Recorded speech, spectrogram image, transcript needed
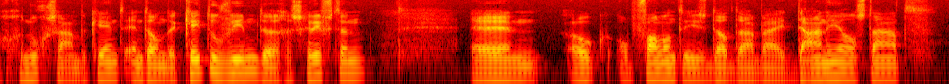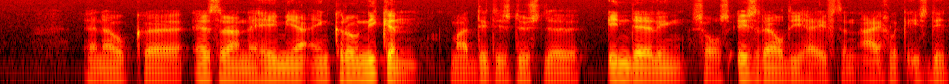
genoegzaam bekend. En dan de Ketuvim, de geschriften. En ook opvallend is dat daarbij Daniel staat. En ook uh, Ezra, Nehemia en Kronieken. Maar dit is dus de indeling zoals Israël die heeft. En eigenlijk is dit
